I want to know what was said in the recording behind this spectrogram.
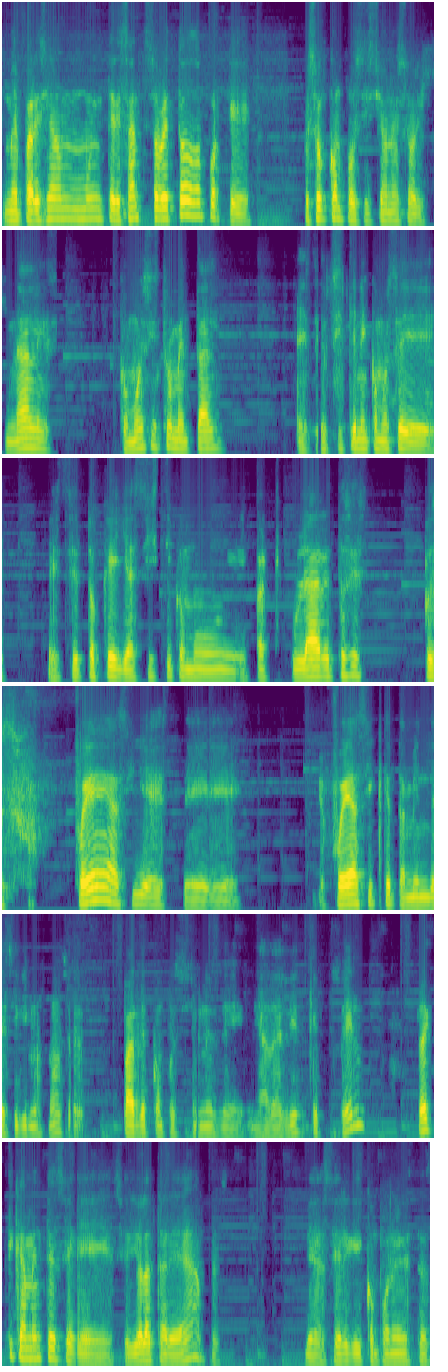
me parecieron muy interesantes, sobre todo porque pues son composiciones originales, como es instrumental, este, sí tienen como ese, ese toque jazzístico muy particular, entonces pues fue así, este, fue así que también decidimos, ¿no? un par de composiciones de, de Adalid que pues él prácticamente se, se, dio la tarea pues, de hacer y componer estas,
